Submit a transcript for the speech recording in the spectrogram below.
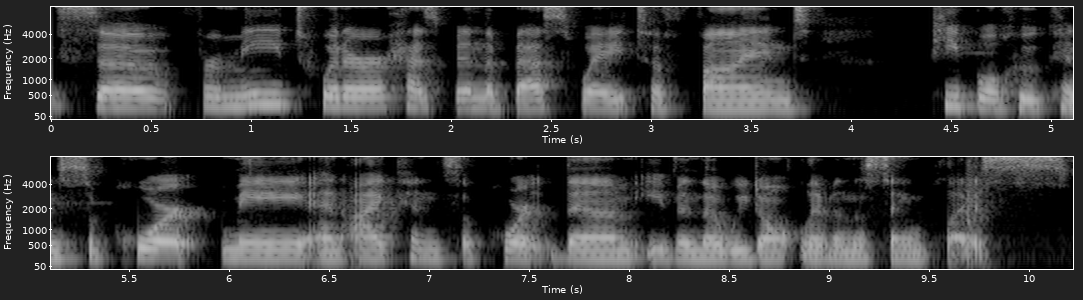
So for me, Twitter has been the best way to find people who can support me and I can support them even though we don't live in the same place.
